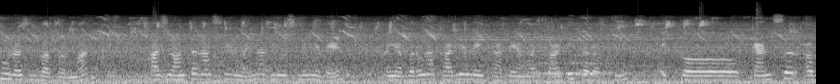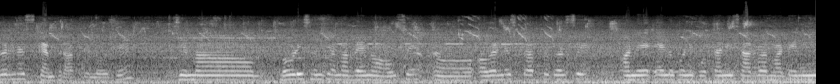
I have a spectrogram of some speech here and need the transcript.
હું રજુબા પરમાર. આજે આંતરરાષ્ટ્રીય મહિલા દિવસ નિમિત્તે અહીંયા બરોડા કાર્યાલય ખાતે અમારી પાર્ટી તરફથી એક કેન્સર અવેરનેસ કેમ્પ રાખેલો છે. જેમાં બહોળી સંખ્યામાં બહેનો આવશે અવેરનેસ પ્રાપ્ત કરશે અને એ લોકોની પોતાની સારવાર માટેની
